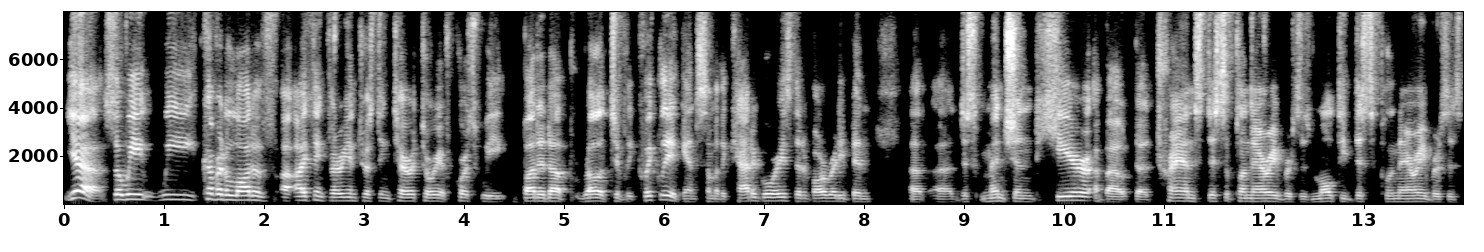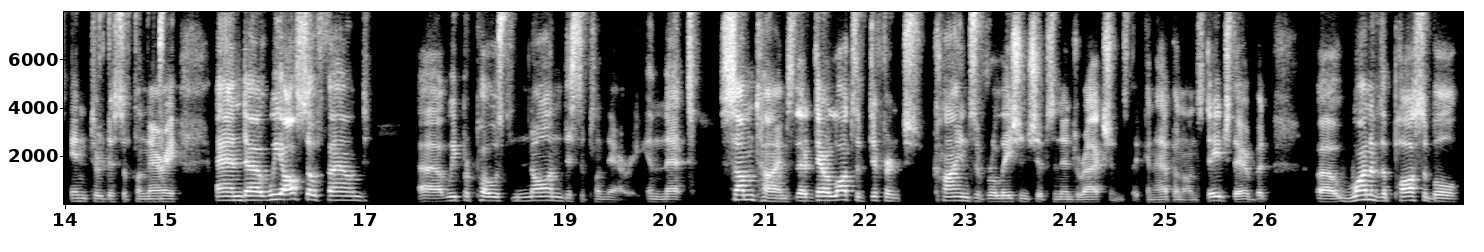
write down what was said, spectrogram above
yeah, so we we covered a lot of uh, I think very interesting territory. Of course, we butted up relatively quickly against some of the categories that have already been uh, uh, just mentioned here about transdisciplinary versus multidisciplinary versus interdisciplinary, and uh, we also found uh, we proposed non-disciplinary in that sometimes there, there are lots of different kinds of relationships and interactions that can happen on stage there, but uh, one of the possible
